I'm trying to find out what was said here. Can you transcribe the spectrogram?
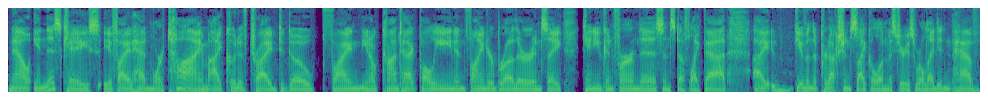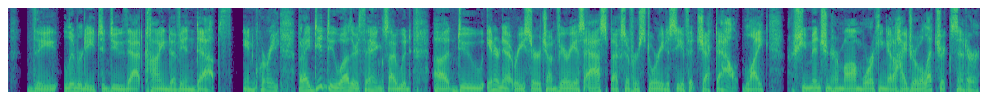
Now, in this case, if I had had more time, I could have tried to go find, you know, contact Pauline and find her brother and say, "Can you confirm this?" and stuff like that. I, given the production cycle on Mysterious World, I didn't have the liberty to do that kind of in depth inquiry. But I did do other things. I would uh, do internet research on various aspects of her story to see if it checked out. Like she mentioned her mom working at a hydroelectric center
